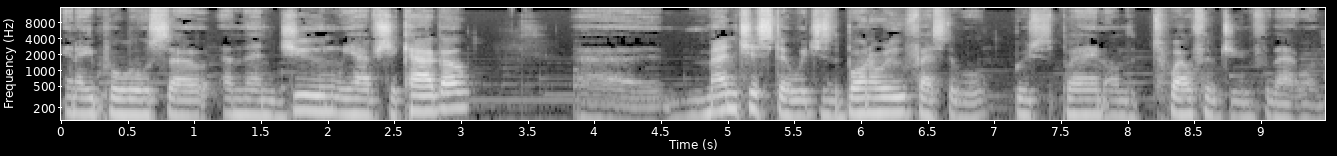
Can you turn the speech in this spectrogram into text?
in April also, and then June we have Chicago, uh, Manchester, which is the Bonnaroo Festival. Bruce is playing on the 12th of June for that one.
